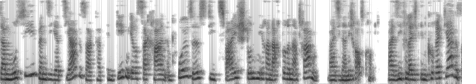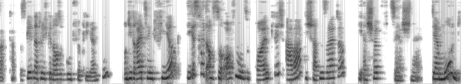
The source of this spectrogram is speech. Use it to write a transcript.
Dann muss sie, wenn sie jetzt Ja gesagt hat, entgegen ihres sakralen Impulses die zwei Stunden ihrer Nachbarin ertragen, weil sie da nicht rauskommt, weil sie vielleicht inkorrekt Ja gesagt hat. Das gilt natürlich genauso gut für Klienten. Und die 13.4, die ist halt auch so offen und so freundlich, aber die Schattenseite, die erschöpft sehr schnell. Der Mond,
